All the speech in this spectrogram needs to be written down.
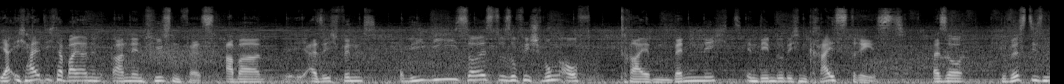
Ja, ich halte dich dabei an den, an den Füßen fest, aber äh, also ich finde, wie, wie sollst du so viel Schwung auftreiben, wenn nicht, indem du dich im Kreis drehst? Also, du wirst diesen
